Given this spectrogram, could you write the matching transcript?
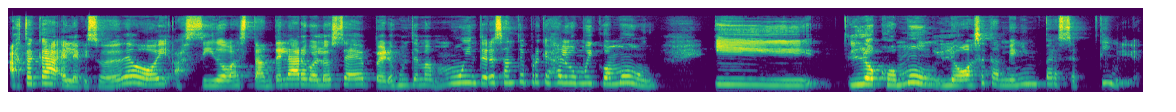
Hasta acá el episodio de hoy ha sido bastante largo, lo sé, pero es un tema muy interesante porque es algo muy común y lo común lo hace también imperceptible.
